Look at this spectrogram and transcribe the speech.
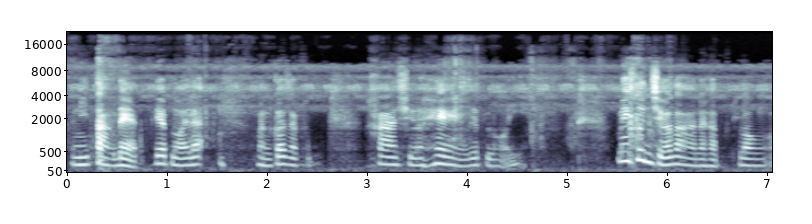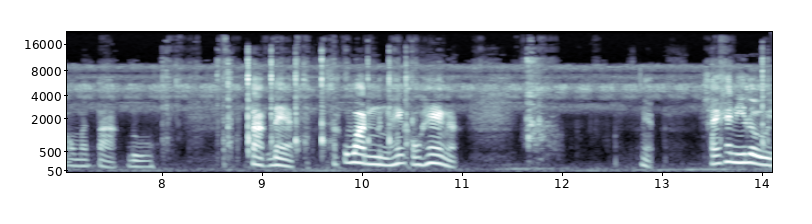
อันนี้ตากแดดเรียบร้อยแล้ว มันก็จะฆ่าเชื้อแห้งเรียบร้อย ไม่ขึ้นเชื้อรานะครับ ลองเอามาตากดู ตากแดดสักวันหนึ่งให้เขาแห้งอะ่ะ เนี่ยใช้แค่นี้เลย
